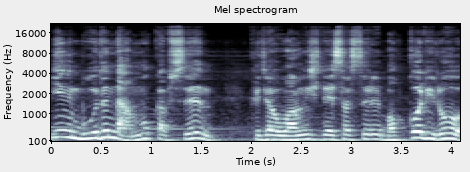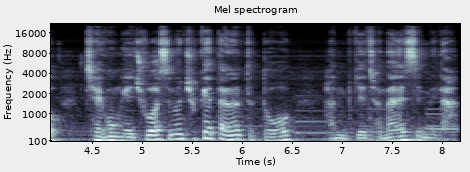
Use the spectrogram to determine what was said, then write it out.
이 모든 나무값은 그저 왕실에서 쓸 먹거리로 제공해 주었으면 좋겠다는 뜻도 함께 전하였습니다.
